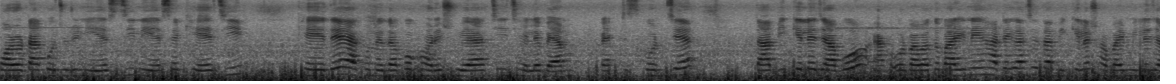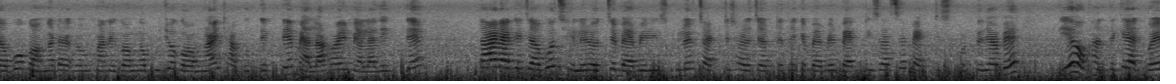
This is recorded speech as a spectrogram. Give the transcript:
পরোটা, কচুরি নিয়ে এসেছি, নিয়ে এসে খেয়েছি। খেয়ে দে, এখন দেখো ঘরে শুয়ে আছি। ছেলে ব্যায়াম প্র্যাকটিস করছে। তা বিকেলে যাব। ওর বাবা তো বাড়ি নেই, হাটে গেছে। তা বিকেলে সবাই মিলে যাব। গঙ্গা মানে গঙ্গা পুজো, গঙ্গায় ঠাকুর দেখতে, মেলা হয়, মেলা দেখতে। তার আগে যাব ছেলের হচ্ছে ব্যায়ামের স্কুলের চারটে সাড়ে চারটে থেকে ব্যায়ামের প্র্যাকটিস আছে প্র্যাকটিস করতে যাবে। দিয়ে ওখান থেকে একবারে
